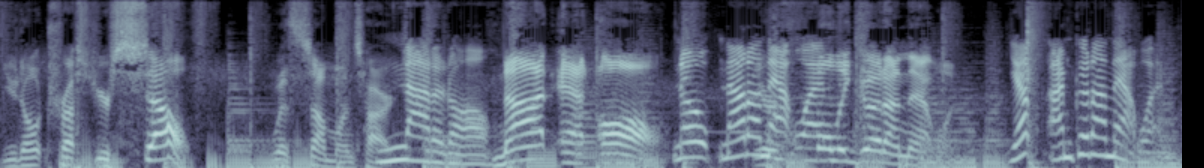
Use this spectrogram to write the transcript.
You don't trust yourself with someone's heart. Not at all. Not at all. Nope, not on You're that one. fully good on that one. Yep, I'm good on that one.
